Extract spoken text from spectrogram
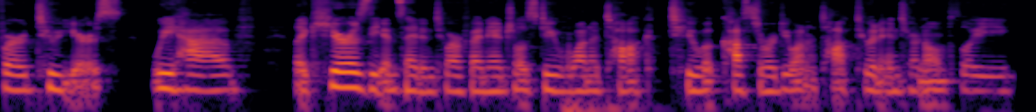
for two years. We have like here is the insight into our financials. Do you want to talk to a customer? Do you want to talk to an internal employee?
